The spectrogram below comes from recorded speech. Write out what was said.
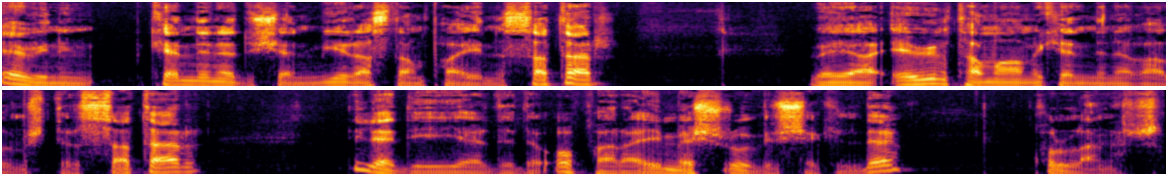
evinin kendine düşen mirastan payını satar veya evin tamamı kendine kalmıştır satar dilediği yerde de o parayı meşru bir şekilde kullanır.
